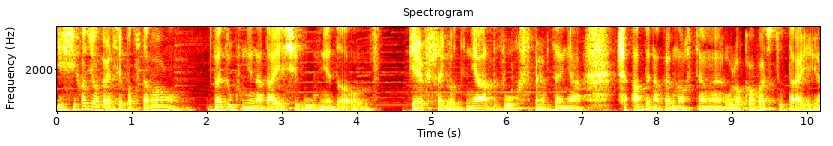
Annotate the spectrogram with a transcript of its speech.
Jeśli chodzi o wersję podstawową, według mnie nadaje się głównie do pierwszego dnia, dwóch sprawdzenia, czy aby na pewno chcemy ulokować tutaj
